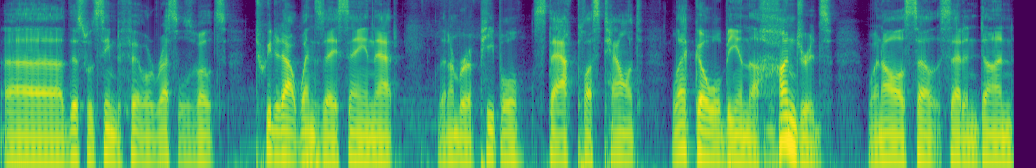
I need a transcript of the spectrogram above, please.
Uh, this would seem to fit what WrestleVotes tweeted out Wednesday, saying that the number of people, staff plus talent let go will be in the hundreds when all is said and done,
